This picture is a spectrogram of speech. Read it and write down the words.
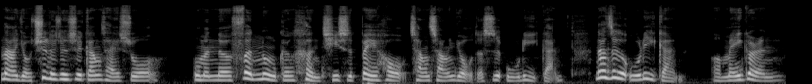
那有趣的就是刚才说我们的愤怒跟恨，其实背后常常有的是无力感。那这个无力感，呃，每一个人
